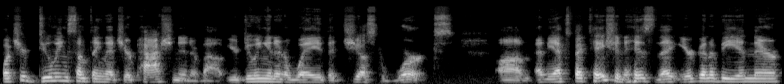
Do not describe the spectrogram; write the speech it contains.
but you're doing something that you're passionate about. You're doing it in a way that just works. Um, and the expectation is that you're going to be in there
